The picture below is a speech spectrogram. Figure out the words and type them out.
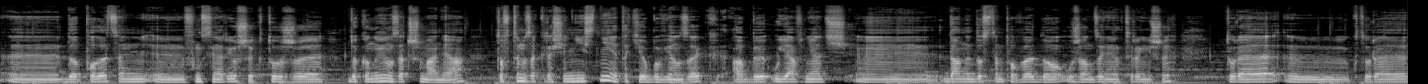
yy, do poleceń yy, funkcjonariuszy, którzy dokonują zatrzymania, to w tym zakresie nie istnieje taki obowiązek, aby ujawniać dane dostępowe do urządzeń elektronicznych, które, y, które,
